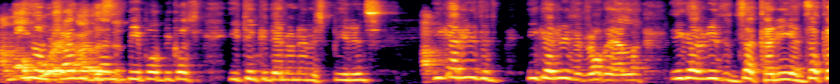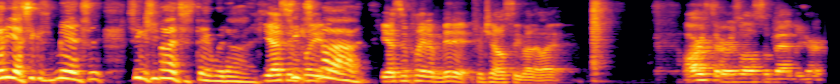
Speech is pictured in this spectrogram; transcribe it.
I'm You all don't for it. try I, with young listen, people because you think they don't have experience. I- He got rid of he got rid of Rovella. He got rid of Zakaria. Zakaria six months six months to stay with us. He hasn't six played- months. He hasn't played a minute for Chelsea, by the way. Arthur is also badly hurt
